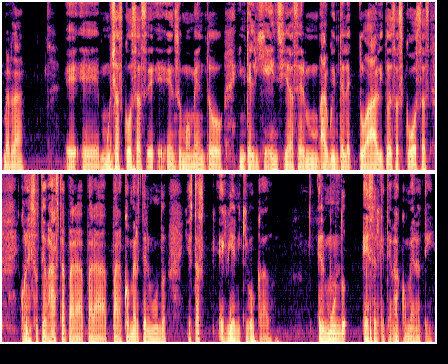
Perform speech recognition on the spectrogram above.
¿verdad? Eh, eh, muchas cosas eh, en su momento, inteligencia, hacer algo intelectual y todas esas cosas, con eso te basta para, para, para comerte el mundo. Y estás bien equivocado. El mundo es el que te va a comer a ti.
